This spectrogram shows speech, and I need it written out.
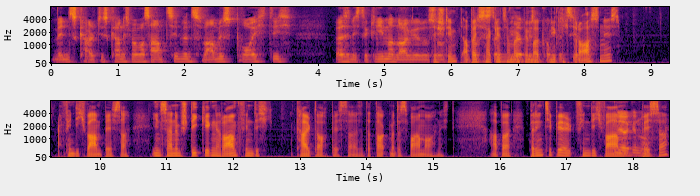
wenn es kalt ist, kann ich mal was anziehen. Wenn es warm ist, bräuchte ich, weiß ich nicht, eine Klimaanlage oder so. Das stimmt, aber das ich sage jetzt einmal, wenn man wirklich draußen ist, finde ich warm besser. In so einem stickigen Raum finde ich kalt auch besser. Also da taugt mir das warm auch nicht. Aber prinzipiell finde ich warm Ja, genau. besser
